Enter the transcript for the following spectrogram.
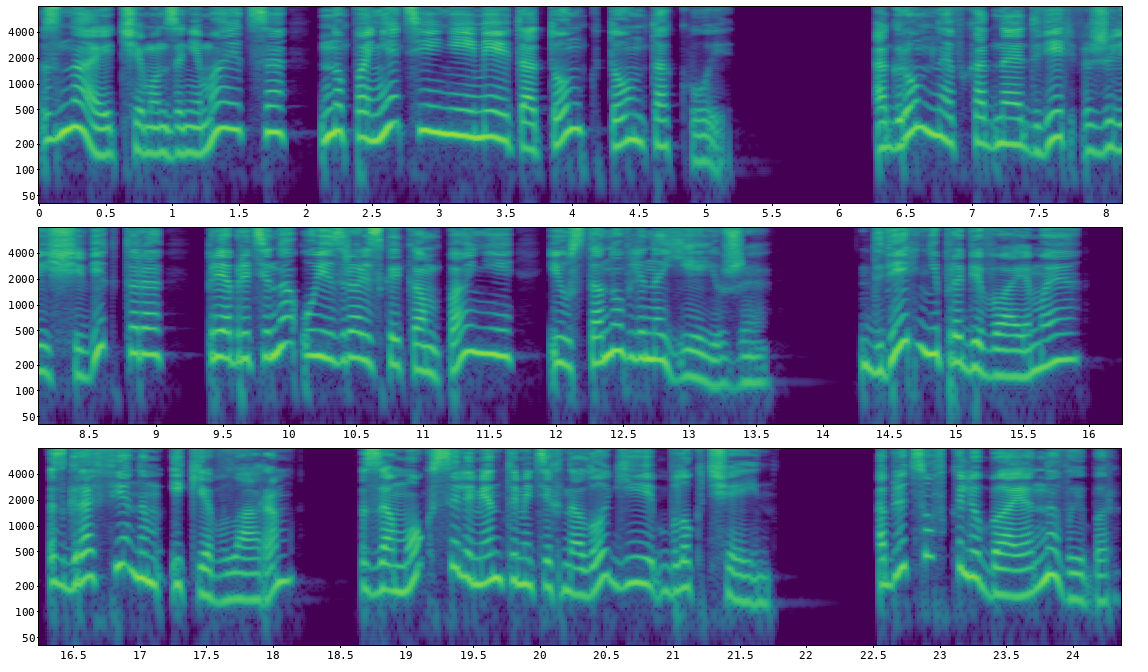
знает, чем он занимается, но понятия не имеет о том, кто он такой. Огромная входная дверь в жилище Виктора приобретена у израильской компании и установлена ею же. Дверь непробиваемая, с графеном и кевларом, замок с элементами технологии блокчейн. Облицовка любая, на выбор.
